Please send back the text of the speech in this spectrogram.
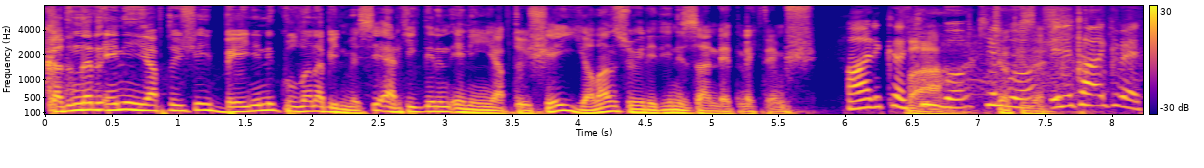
kadınların en iyi yaptığı şey beynini kullanabilmesi, erkeklerin en iyi yaptığı şey yalan söylediğini zannetmek demiş. Harika. Vay, Kim bu? Kim çok bu? güzel. Beni takip et.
